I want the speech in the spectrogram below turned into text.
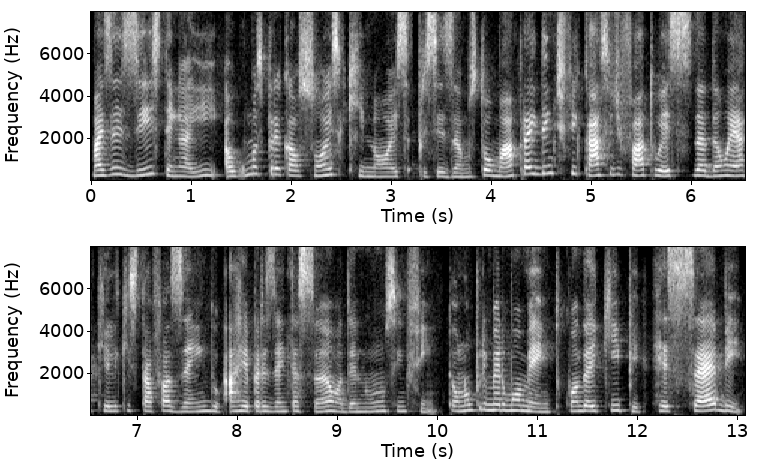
Mas existem aí algumas precauções que nós precisamos tomar para identificar se de fato esse cidadão é aquele que está fazendo a representação, a denúncia, enfim. Então, no primeiro momento, quando a equipe recebe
